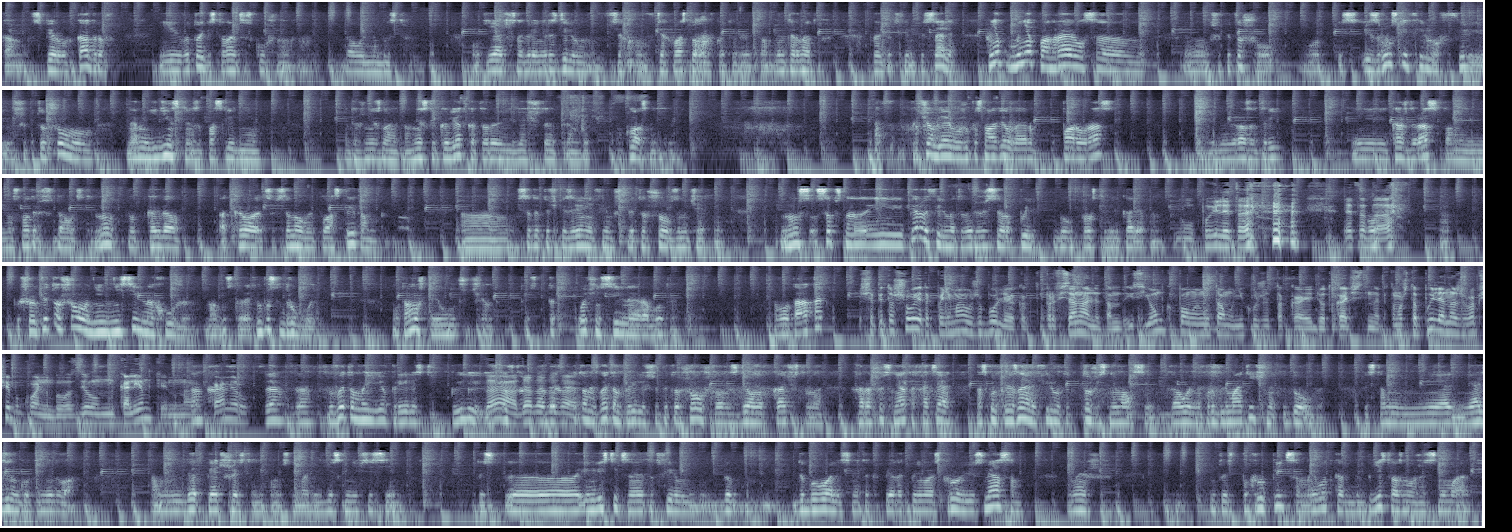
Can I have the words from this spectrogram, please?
там с первых кадров, и в итоге становится скучно довольно быстро. Вот я, честно говоря, не разделил всех тех восторгов, которые там в интернетах про этот фильм писали. Мне, мне понравился э, Шапито Шоу. Вот. Из, из русских фильмов фи- Шапито Шоу, наверное, единственный за последние, я даже не знаю, там несколько лет, который я считаю прям вот классный фильм. Причем я его уже посмотрел, наверное, пару раз, или раза три. И каждый раз там его смотришь с удовольствием. Ну, вот когда открываются все новые пласты, там, э, с этой точки зрения фильм Шапито Шоу замечательный. Ну, собственно, и первый фильм этого режиссера «Пыль» был просто великолепным. Ну, пыль это... это да. Шапито Шоу не, не сильно хуже, могу сказать. Он просто другой. Ну, Потому что и лучше чем-то. То есть это очень сильная работа. Вот, а так, Шапито Шоу, я так понимаю, уже более как-то профессионально. Там и съемка, по-моему, там у них уже такая идет качественная. Потому что пыль, она же вообще буквально была сделана на коленке, на Да. камеру. да, да. В этом и ее прелесть пыли. И Да, в- да, да, да, в да. этом, в этом прелесть Шапито Шоу, что он сделано качественно, хорошо снято. Хотя, насколько я знаю, фильм этот тоже снимался довольно проблематично и долго. То есть там не, не один год и не два. Там лет 5-6, они, по-моему, снимали, если не все 7. То есть э, инвестиции на этот фильм доб- добывались, я так, я так понимаю, с кровью и с мясом, знаешь, ну, то есть по крупицам, и вот как бы есть возможность, снимают.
